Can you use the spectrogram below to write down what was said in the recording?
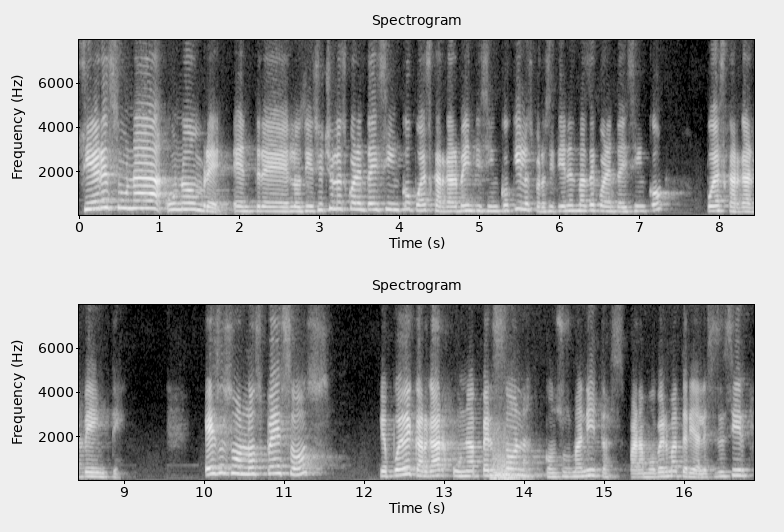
Si eres una, un hombre entre los 18 y los 45, puedes cargar 25 kilos, pero si tienes más de 45, puedes cargar 20. Esos son los pesos que puede cargar una persona con sus manitas para mover materiales. Es decir,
